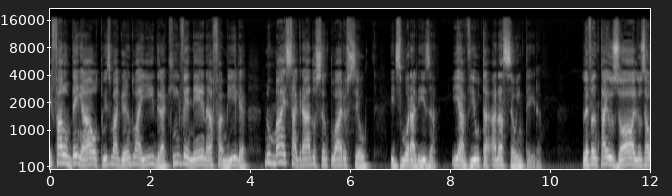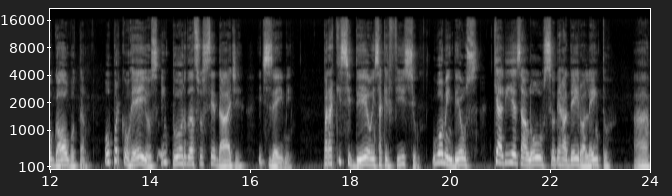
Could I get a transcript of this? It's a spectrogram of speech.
e falam bem alto, esmagando a hidra que envenena a família no mais sagrado santuário seu e desmoraliza e avilta a nação inteira. Levantai os olhos ao Gólgota, ou por correios em torno da sociedade, e dizei-me: para que se deu em sacrifício o homem-deus que ali exalou seu derradeiro alento? Ah,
